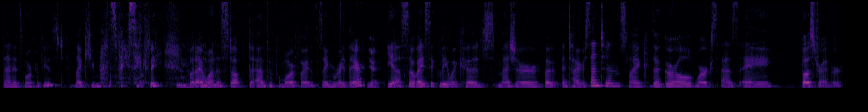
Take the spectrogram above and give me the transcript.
then it's more confused, like humans basically. Mm-hmm. But I want to stop the anthropomorphizing right there. Yeah. Yeah, so basically we could measure the entire sentence, like the girl works as a bus driver.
